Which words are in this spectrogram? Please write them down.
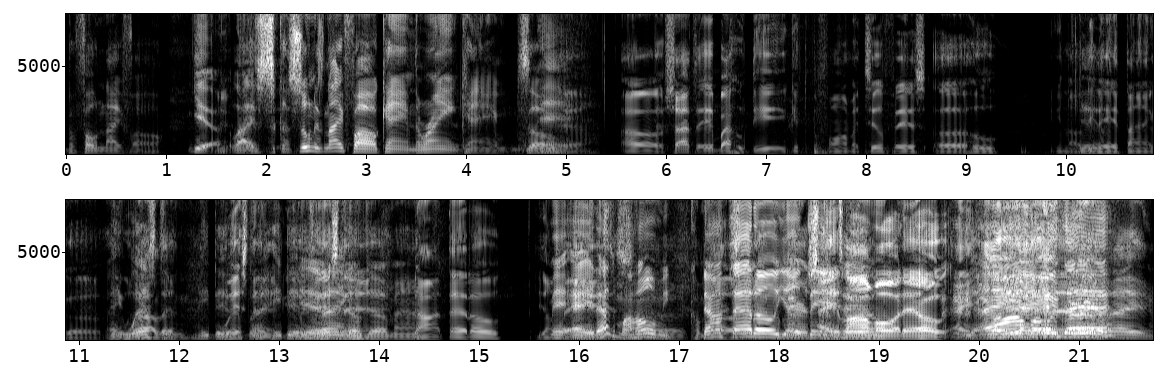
before nightfall. Yeah, Yeah. like As, as soon as nightfall came, the rain came. So Man. Yeah. Uh, shout out to everybody who did get to perform at Till Fest. Uh, who, you know, did everything. Uh, hey, who was all there. Weston, he did Weston. He did yeah, his thing Weston, up there, man. Don Thado, Young Man, hey, that's Bands, my Uh, homie. Camaro- Don uh, Thado, Young Camaro Bands. Hey, Chantel. That hoe. Hey, Yeah, hey, Lawnmower hey, hey, hey, there. hey.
